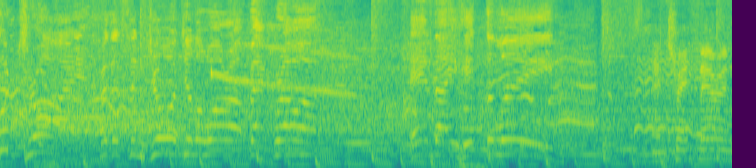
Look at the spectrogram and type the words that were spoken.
Good try for the St George Illawarra back rower. And they hit the lead. And Trent Merrin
